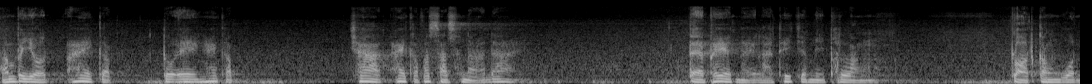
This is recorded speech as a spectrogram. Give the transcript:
ทำประโยชน์ให้กับตัวเองให้กับ ชาติให้กับพระศาสนาได้ แต่เพศไหนล่ะที่จะมีพลัง ปลอดกังวล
